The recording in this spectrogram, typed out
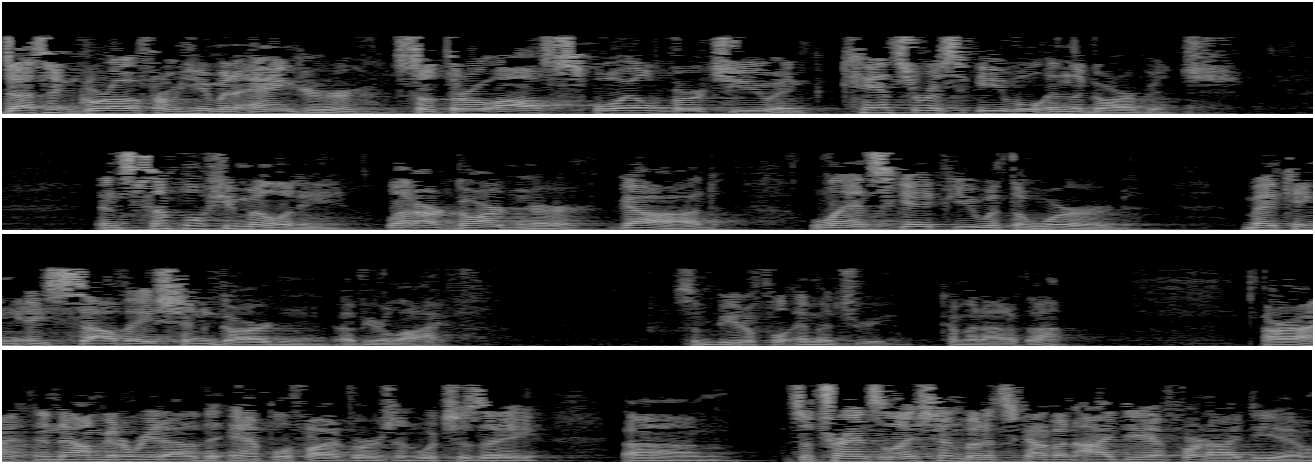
doesn't grow from human anger, so throw all spoiled virtue and cancerous evil in the garbage. In simple humility, let our gardener, God, landscape you with the word, making a salvation garden of your life. Some beautiful imagery. coming out of that. All right, and now I'm going to read out of the Amplified version, which is a um, it's a translation, but it's kind of an idea for an idea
